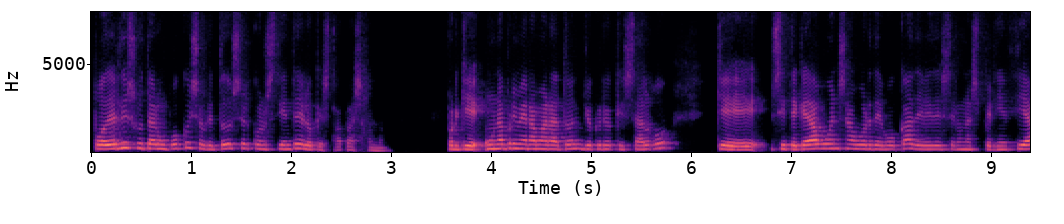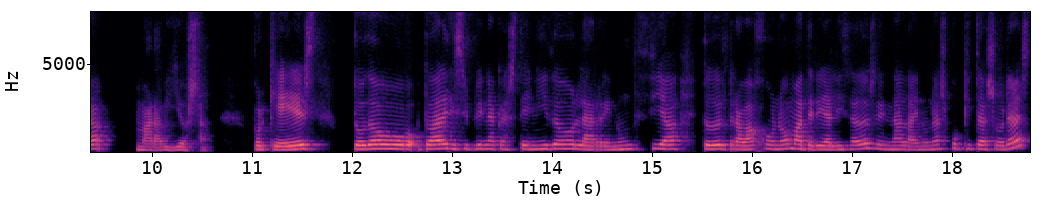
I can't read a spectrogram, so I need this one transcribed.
poder disfrutar un poco y sobre todo ser consciente de lo que está pasando. Porque una primera maratón yo creo que es algo que si te queda buen sabor de boca debe de ser una experiencia maravillosa, porque es todo, toda la disciplina que has tenido, la renuncia, todo el trabajo ¿no? materializados en nada, en unas poquitas horas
